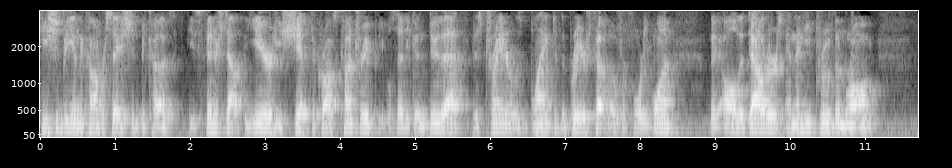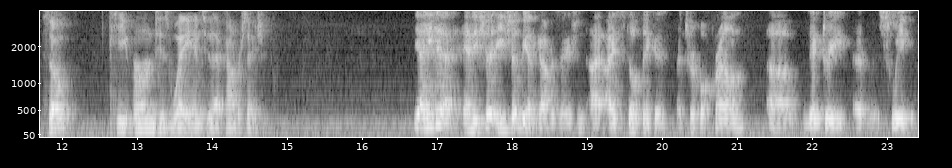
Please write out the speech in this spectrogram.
he should be in the conversation because he's finished out the year. He shipped across country. People said he couldn't do that. His trainer was blanked at the Breeders' Cup over 41. They all the doubters, and then he proved them wrong. So he earned his way into that conversation. Yeah, he did, and he should he should be in the conversation. I, I still think a, a triple crown uh, victory uh, sweep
